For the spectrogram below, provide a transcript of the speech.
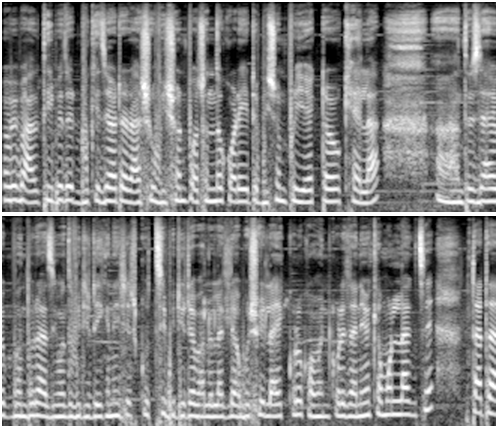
তবে বালতির ভেতর ঢুকে যাওয়াটা রাসু ভীষণ পছন্দ করে। এটা ভীষণ প্রিয় একটা খেলা। তো যাই হোক বন্ধুরা, আজকের মতো ভিডিওটা এখানে শেষ করছি। ভিডিওটা ভালো লাগলে অবশ্যই লাইক করো কমেন্ট করে জানিও কেমন লাগছে। টাটা!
